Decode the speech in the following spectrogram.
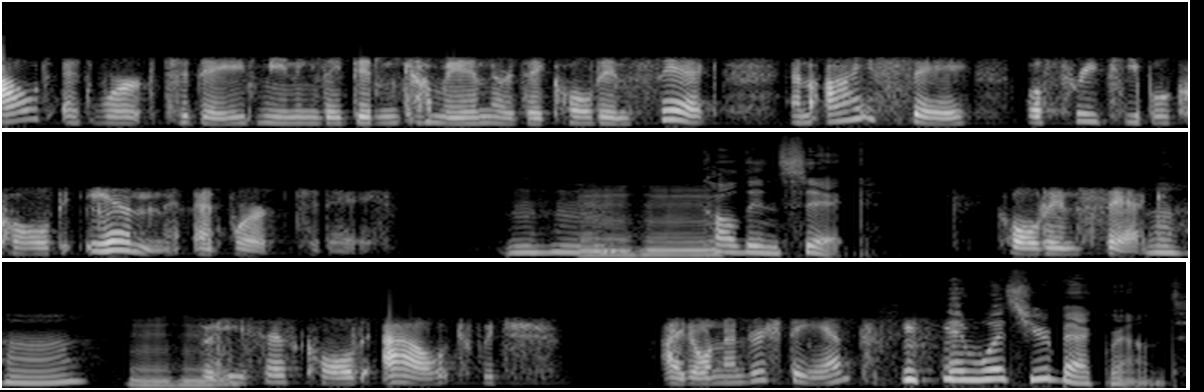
out at work today, meaning they didn't come in or they called in sick. And I say, well, three people called in at work today. Mm-hmm. Mm-hmm. Called in sick. Called in sick. Uh-huh. Mm-hmm. So he says called out, which I don't understand. and what's your background?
